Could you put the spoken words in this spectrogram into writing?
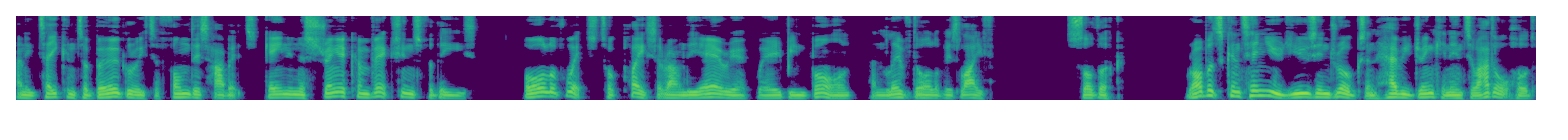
and he'd taken to burglary to fund his habits, gaining a string of convictions for these, all of which took place around the area where he'd been born and lived all of his life Southwark. Roberts continued using drugs and heavy drinking into adulthood,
